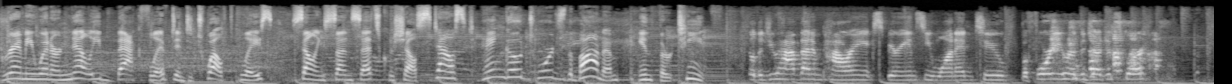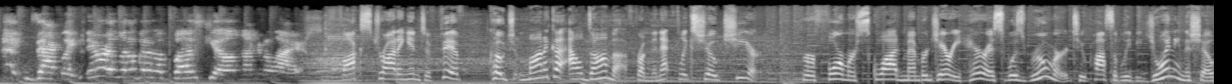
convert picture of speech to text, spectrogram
Grammy winner Nelly backflipped into 12th place. Selling Sunset's Chrishell Stause tangoed towards the bottom in 13th. So, did you have that empowering experience you wanted to before you heard the judges score? exactly. They were a little bit of a buzzkill, I'm not gonna lie. Fox trotting into fifth, coach Monica Aldama from the Netflix show Cheer. Her former squad member Jerry Harris was rumored to possibly be joining the show,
